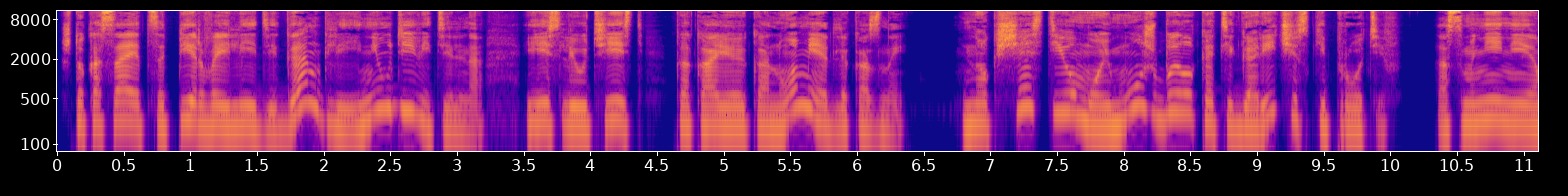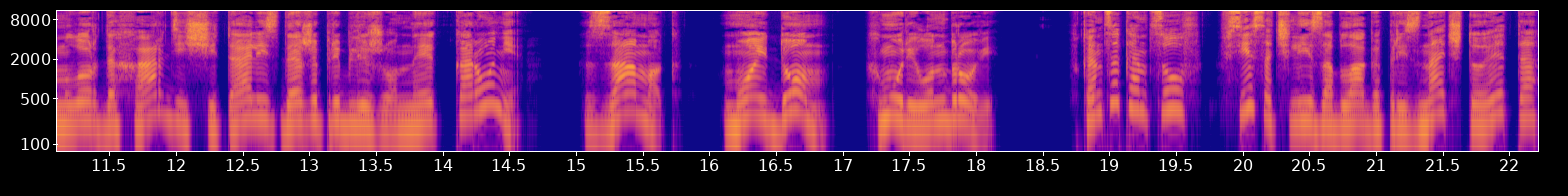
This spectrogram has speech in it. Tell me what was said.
Что касается первой леди Ганглии, неудивительно, если учесть, какая экономия для казны. Но, к счастью, мой муж был категорически против. А с мнением лорда Харди считались даже приближенные к короне. «Замок! Мой дом!» — хмурил он брови. В конце концов, все сочли за благо признать, что это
